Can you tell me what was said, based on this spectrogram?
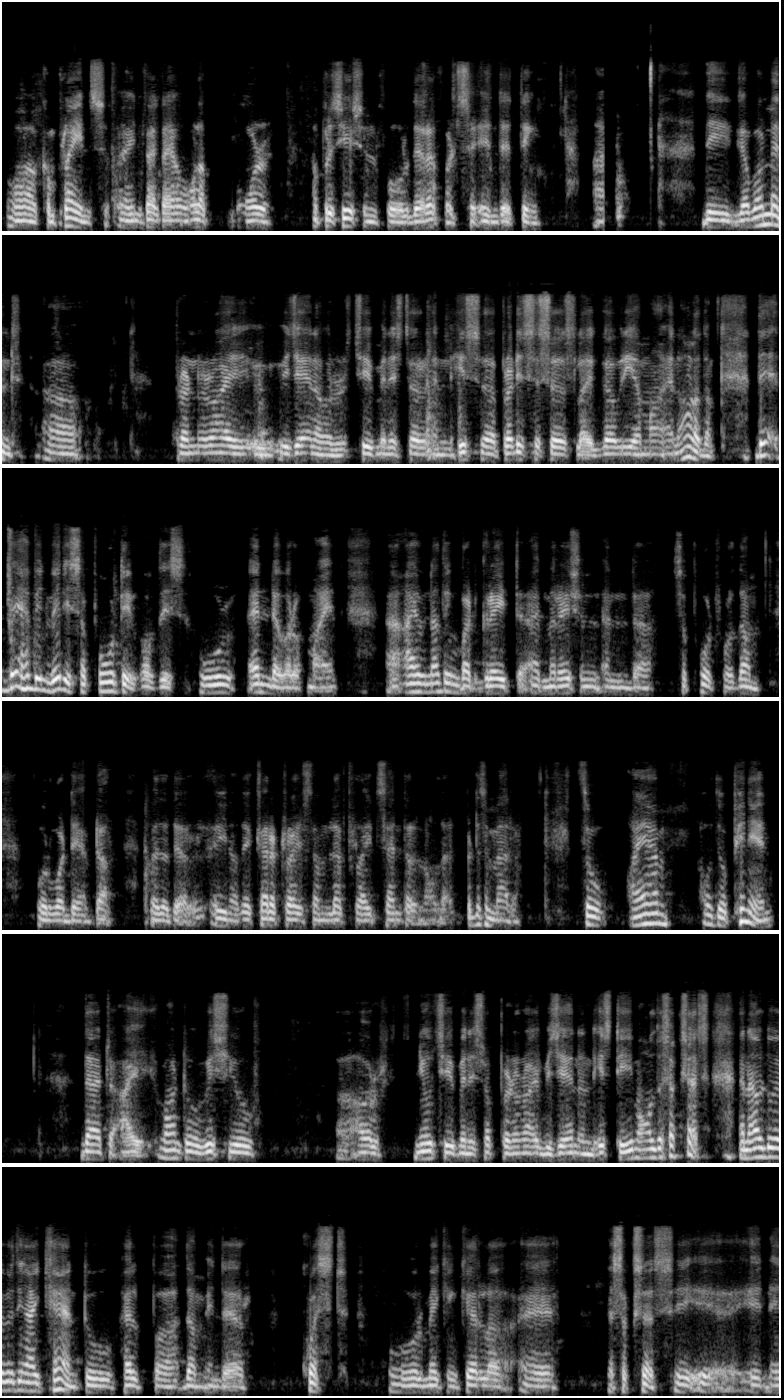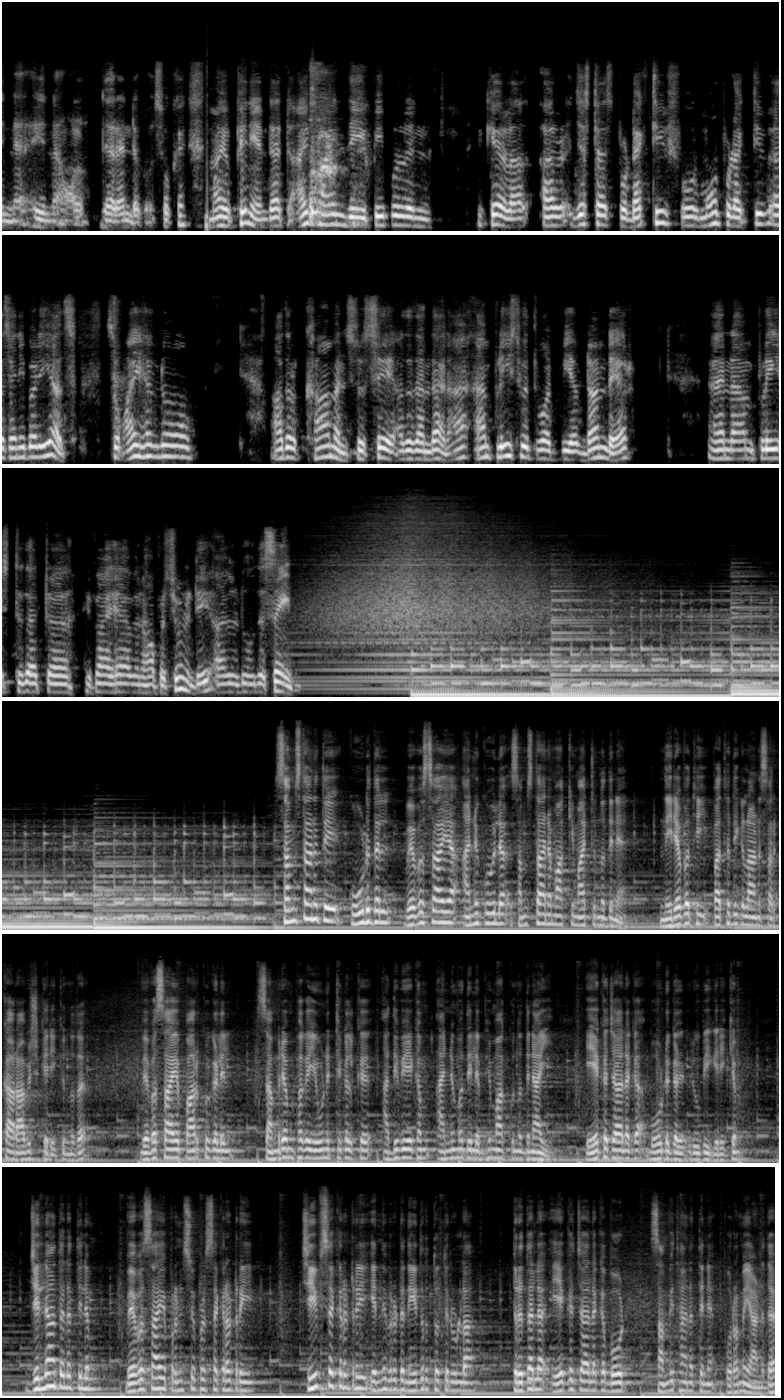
uh, complaints. Uh, In fact, I have all up, more appreciation for their efforts in that thing. Uh, the government, uh, Pranay Vijayan, our chief minister, and his uh, predecessors like Gauri Amma and all of them, they, they have been very supportive of this whole endeavor of mine. Uh, I have nothing but great admiration and uh, support for them for what they have done. Whether they're, you know, they characterize them left, right, center, and all that, but it doesn't matter. So I am of the opinion that I want to wish you, uh, our new Chief Minister Pranay Vijayan and his team, all the success. And I'll do everything I can to help uh, them in their quest for making Kerala a, a success in, in, in all their endeavors. Okay. My opinion that I find the people in Kerala are just as productive or more productive as anybody else. So I have no other comments to say other than that. I, I'm pleased with what we have done there. And I'm pleased that uh, if I have an opportunity, I will do the same. സംസ്ഥാനത്തെ കൂടുതൽ വ്യവസായ അനുകൂല സംസ്ഥാനമാക്കി മാറ്റുന്നതിന് നിരവധി പദ്ധതികളാണ് സർക്കാർ ആവിഷ്കരിക്കുന്നത് വ്യവസായ പാർക്കുകളിൽ സംരംഭക യൂണിറ്റുകൾക്ക് അതിവേഗം അനുമതി ലഭ്യമാക്കുന്നതിനായി ഏകജാലക ബോർഡുകൾ രൂപീകരിക്കും. ജില്ലാതലത്തിലും വ്യവസായ പ്രിൻസിപ്പൽ സെക്രട്ടറി ചീഫ് സെക്രട്ടറി എന്നിവരുടെ നേതൃത്വത്തിലുള്ള ത്രിതല ഏകജാലക ബോർഡ് സംവിധാനത്തിന് പുറമെയാണിത്.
